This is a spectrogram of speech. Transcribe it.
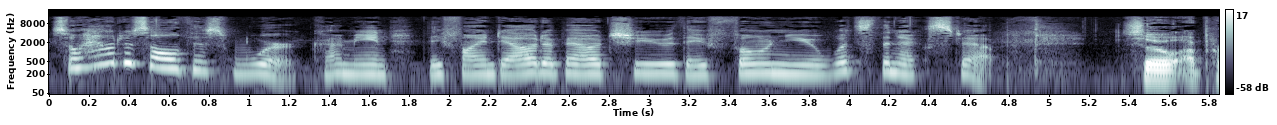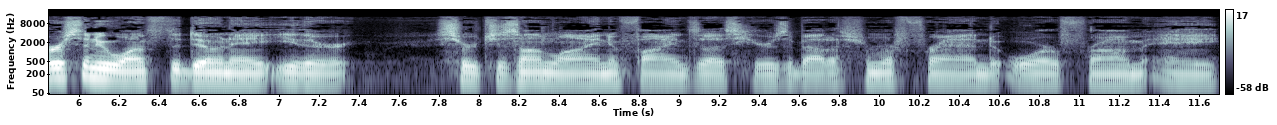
So, how does all this work? I mean, they find out about you, they phone you. What's the next step? So a person who wants to donate either searches online and finds us, hears about us from a friend or from a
